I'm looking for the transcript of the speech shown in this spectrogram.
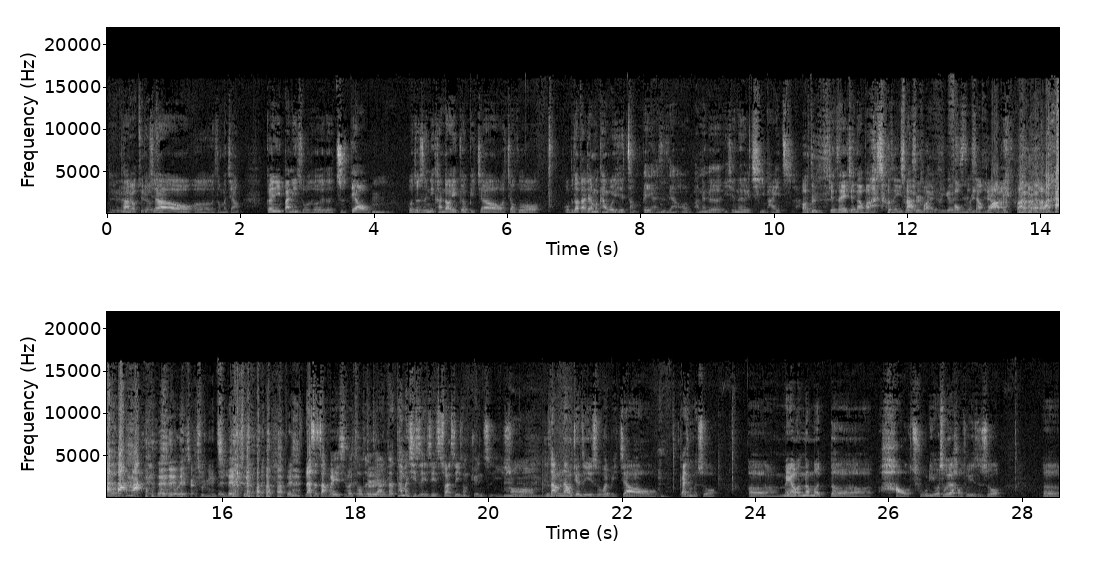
对。对，它比了解了解。较呃怎么讲，跟一般你所说的纸雕，嗯，或者是你看到一个比较叫做，我不知道大家有没有看过，有些长辈还是这样，会把那个以前那个棋牌纸啊。哦对，卷成一卷，然后把它做成一大块，一个像花饼，对对我也对讲出年纪对。那是长辈是会做成这样，但他们其实也是算是一种卷纸艺术。哦可是他们那种卷纸艺术会比较该怎么说？呃，没有那么的好处理。我所谓的好处理是说，呃，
